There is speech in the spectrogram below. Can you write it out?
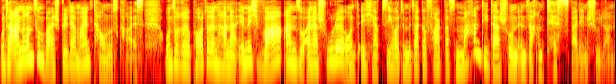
Unter anderem zum Beispiel der Main-Taunus-Kreis. Unsere Reporterin Hanna Immich war an so einer Schule und ich habe sie heute Mittag gefragt, was machen die da schon in Sachen Tests bei den Schülern?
